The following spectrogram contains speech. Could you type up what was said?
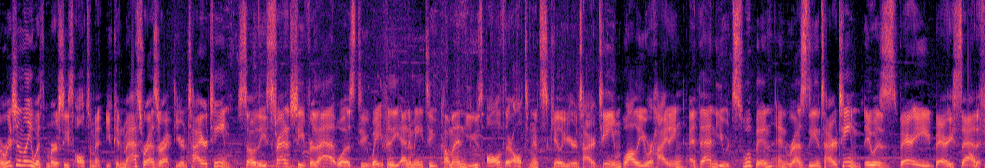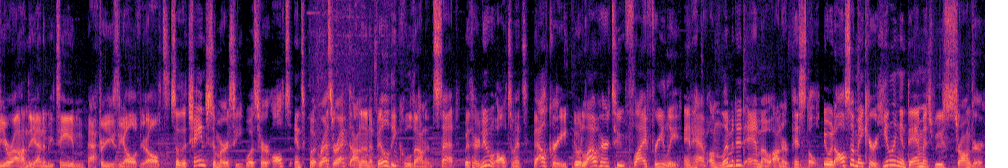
Originally with Mercy's ultimate, you can mass resurrect your entire team. So the strategy for that was to wait for the enemy to come in, use all of their ultimates, kill your entire team while you were hiding, and then you would swoop in and res the entire team. It was very, very sad if you were on the enemy team after using all of your ults. So the change to Mercy was her ult and to put Resurrect on an ability cooldown instead. With her new ultimate, Valkyrie, it would allow her to fly freely and have unlimited ammo on her pistol. It would also make her healing and damage boost stronger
